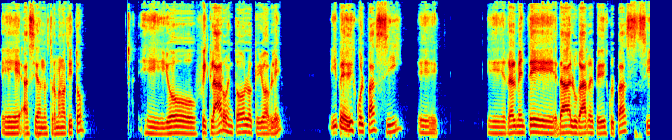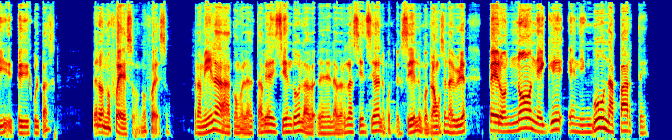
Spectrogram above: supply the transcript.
eh, hacia nuestro hermano Tito. Yo fui claro en todo lo que yo hablé. Y pedí disculpas si realmente da lugar de pedir disculpas. Sí, pedí disculpas. Pero no fue eso, no fue eso. Para mí, la, como le estaba diciendo, la, la verdad, la ciencia, lo, sí, lo encontramos en la Biblia, pero no negué en ninguna parte.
